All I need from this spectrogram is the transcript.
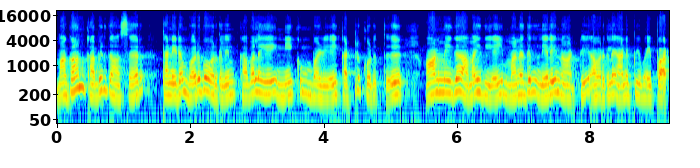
மகான் கபீர்தாசர் தன்னிடம் வருபவர்களின் கவலையை நீக்கும் வழியை கற்றுக் கொடுத்து ஆன்மீக அமைதியை மனதில் நிலைநாட்டி அவர்களை அனுப்பி வைப்பார்.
